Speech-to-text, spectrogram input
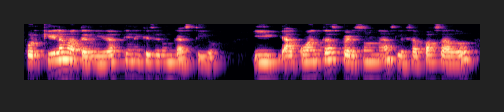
¿por qué la maternidad tiene que ser un castigo? ¿Y a cuántas personas les ha pasado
